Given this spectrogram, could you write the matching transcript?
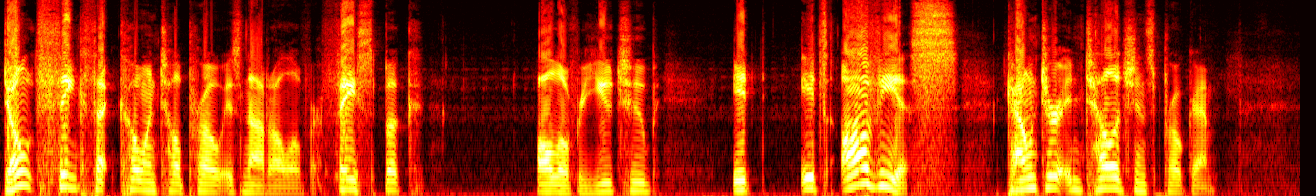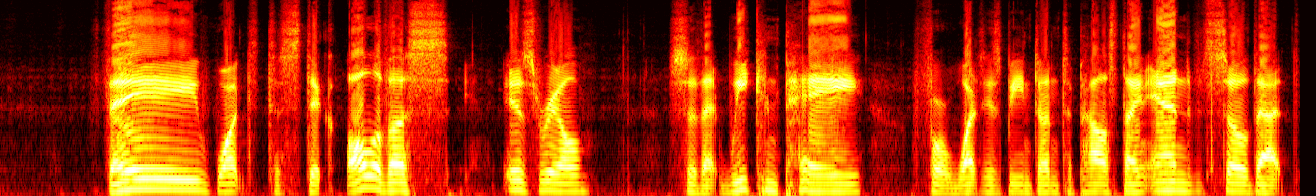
Don't think that COINTELPRO is not all over Facebook, all over YouTube. It it's obvious. Counterintelligence program. They want to stick all of us, Israel, so that we can pay for what is being done to Palestine and so that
